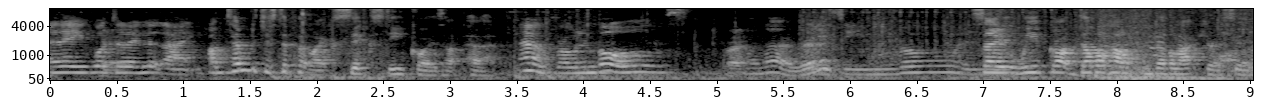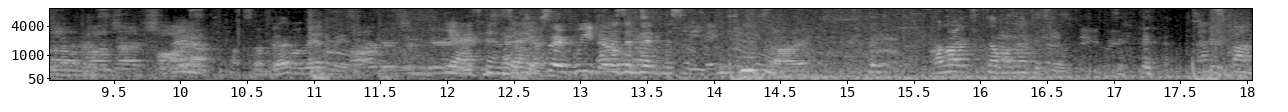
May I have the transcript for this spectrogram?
Are they? What do they look like? I'm tempted just to put like six decoys up here. Oh, rolling balls. Right. I know, really? You see me rolling. So we've got double health and double accuracy on the enemies. Oh, oh, yeah. That's A not good. for the enemies. yeah, I was gonna You say. say we do. That was a bit misleading. Sorry. I like double negative. That's fun.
